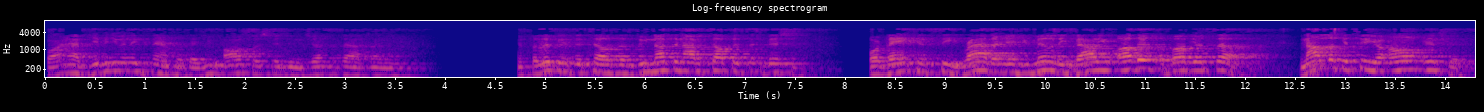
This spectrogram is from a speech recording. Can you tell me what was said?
For I have given you an example that you also should do just as I have done to you. In Philippians it tells us, do nothing out of selfish ambition or vain conceit. Rather, in humility, value others above yourself not looking to your own interests,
